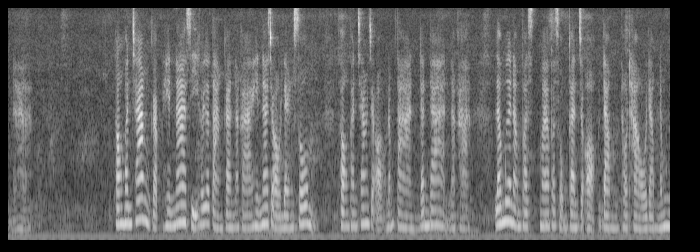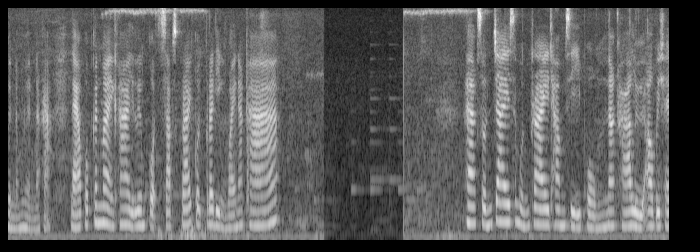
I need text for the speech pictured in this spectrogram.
ๆนะคะทองพันช่างกับเฮนน่าสีเขาจะต่างกันนะคะ เฮนน่าจะออกแดงส้ม ทองพันช่างจะออกน้ำตาลด้านๆนะคะ แล้วเมื่อนำมาผสมกันจะออกดำเทาๆดำน้ำเงินน้ำเงินนะคะ แล้วพบกันใหม่ค่ะ อย่าลืมกด subscribe กดกระดิ่งไว้นะคะ หากสนใจสมุนไพรทำสีผมนะคะ หรือเอาไปใช้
